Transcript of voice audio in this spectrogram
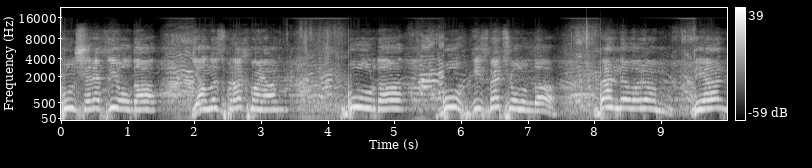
bu şerefli yolda yalnız bırakmayan, bu uğurda, bu hizmet yolunda ben de varım diyen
